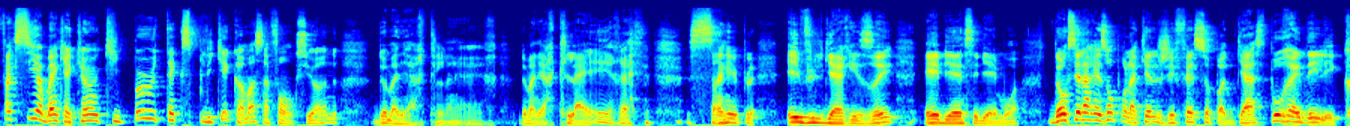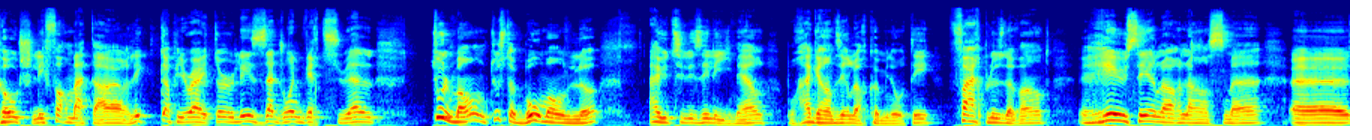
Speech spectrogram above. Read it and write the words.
Fait que s'il y a bien quelqu'un qui peut t'expliquer comment ça fonctionne de manière claire, de manière claire, simple et vulgarisée, eh bien, c'est bien moi. Donc, c'est la raison pour laquelle j'ai fait ce podcast pour aider les coachs, les formateurs, les copywriters, les adjoints virtuels, tout le monde, tout ce beau monde-là, à utiliser les emails pour agrandir leur communauté, faire plus de ventes, réussir leur lancement, euh,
